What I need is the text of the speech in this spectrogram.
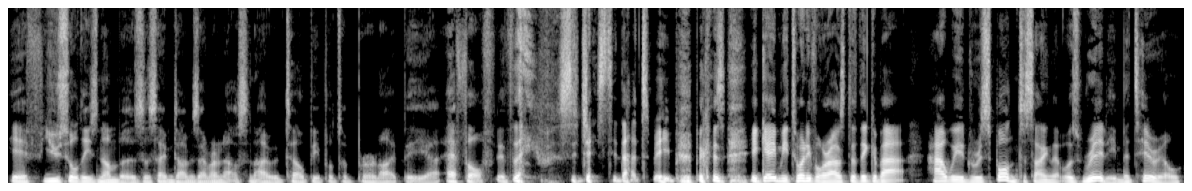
if you saw these numbers the same time as everyone else. And I would tell people to politely uh, F off if they suggested that to me, because it gave me 24 hours to think about how we'd respond to something that was really material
